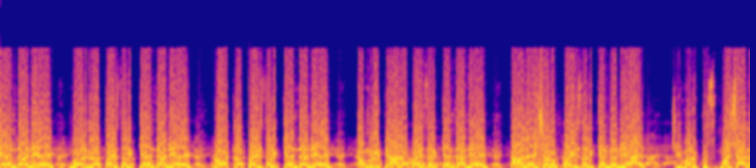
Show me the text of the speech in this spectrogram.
కేంద్రానియే మోరిల పైసలు కేంద్రానియే. రోడ్ల పైసలు కేంద్రానియే. కమ్యూనిటీ హాల్ల పైసలు కేంద్రానియే. కాళేశ్వరం పైసలు కేంద్రానియే. చివరకు శ్మశాన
